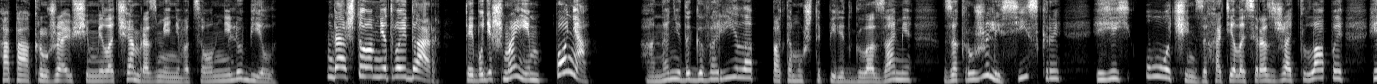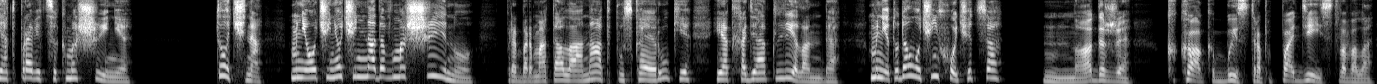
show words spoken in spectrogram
а по окружающим мелочам размениваться он не любил. «Да что мне твой дар? Ты будешь моим, поня?» Она не договорила, потому что перед глазами закружились искры, и ей очень захотелось разжать лапы и отправиться к машине. «Точно! Мне очень-очень надо в машину!» пробормотала она, отпуская руки и отходя от Леланда. «Мне туда очень хочется». «Надо же! Как быстро подействовала!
